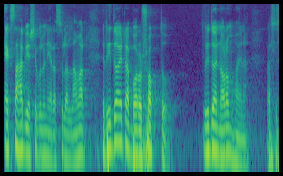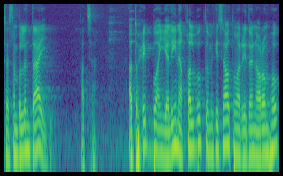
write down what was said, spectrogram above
এক সাহাবি এসে বলেন ইয়া রাসুলাল্লাহ, আমার হৃদয়টা বড় শক্ত, হৃদয় নরম হয় না। রাসুল ইসলাম বললেন, তাই? আচ্ছা আর তো হেব্বু আইয়ালিনা কলবুক, তুমি কি চাও তোমার হৃদয় নরম হোক,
